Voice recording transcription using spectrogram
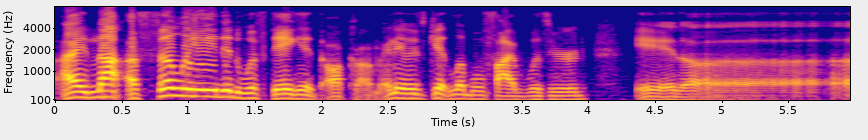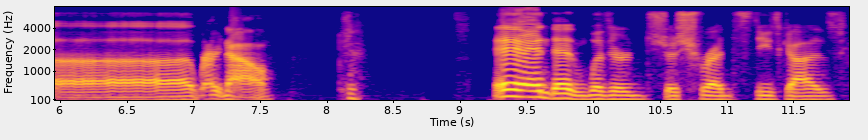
I'm not affiliated with dangit.com anyways get level 5 wizard and uh right now. And then wizard just shreds these guys.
